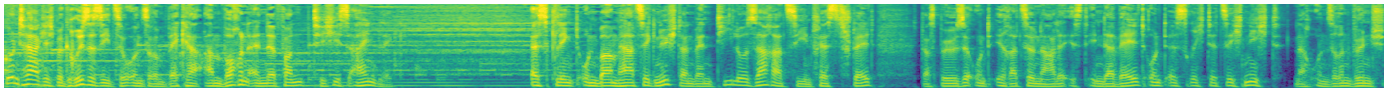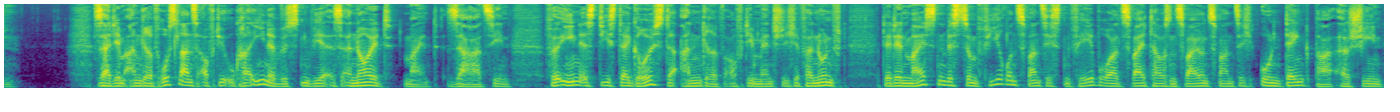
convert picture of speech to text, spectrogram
Guten Tag, ich begrüße Sie zu unserem Wecker am Wochenende von Tichys Einblick. Es klingt unbarmherzig nüchtern, wenn Thilo Sarrazin feststellt, das Böse und Irrationale ist in der Welt und es richtet sich nicht nach unseren Wünschen. Seit dem Angriff Russlands auf die Ukraine wüssten wir es erneut, meint Sarrazin. Für ihn ist dies der größte Angriff auf die menschliche Vernunft, der den meisten bis zum 24. Februar 2022 undenkbar erschien.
